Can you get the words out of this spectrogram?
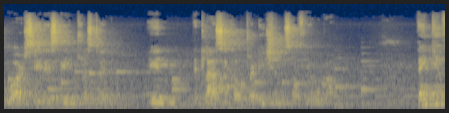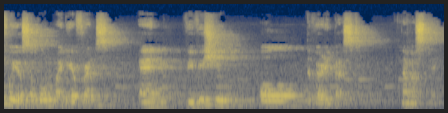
who are seriously interested in the classical traditions of yoga. Thank you for your support, my dear friends, and we wish you all the very best. Namaste.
